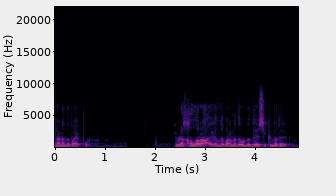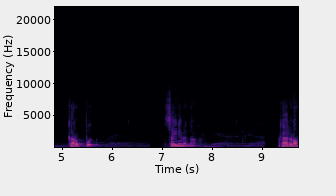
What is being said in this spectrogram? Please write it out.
നടന്നു പോയപ്പോൾ. ഇവിടെ ഹലറാ എന്ന് പറഞ്ഞതുകൊണ്ട് ഉദ്ദേശിക്കുന്നത് കറുപ്പ് സൈന്യം എന്നാണ്. കാരണം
